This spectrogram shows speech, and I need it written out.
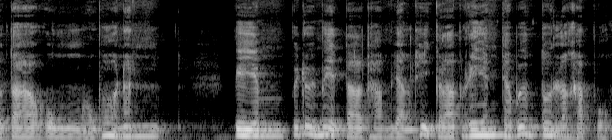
วตาองค์หลวงพ่อนั้น เปี่ยมไปด้วยเมตตาธรรมอย่างที่กราบเรียนแต่เบื้องต้นเหรอครับผม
